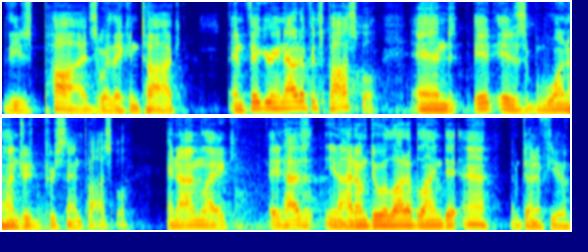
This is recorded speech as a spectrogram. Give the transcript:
these pods where they can talk and figuring out if it's possible. And it is 100% possible. And I'm like, it has, you know, I don't do a lot of blind date. Eh, I've done a few,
